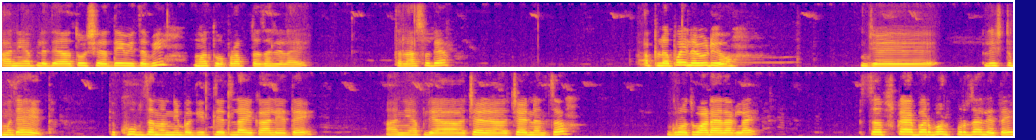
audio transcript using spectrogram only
आणि आपल्या त्या तुळशीला देवीचं बी महत्त्व प्राप्त झालेलं आहे. तर असू द्या. आपलं पहिलं व्हिडिओ जे लिस्टमध्ये आहेत ते खूप जणांनी बघितलेत लाईक आले ते आणि आपल्या चॅ चॅनलचं ग्रोथ वाढायला लागला आहे सबस्क्रायबर भरपूर झाले ते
